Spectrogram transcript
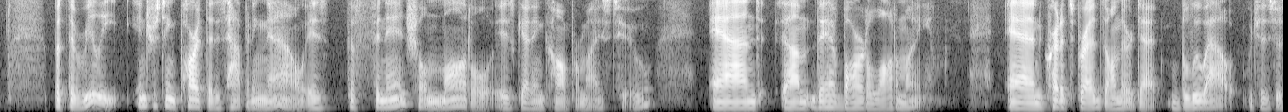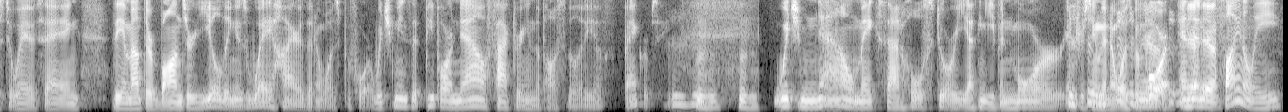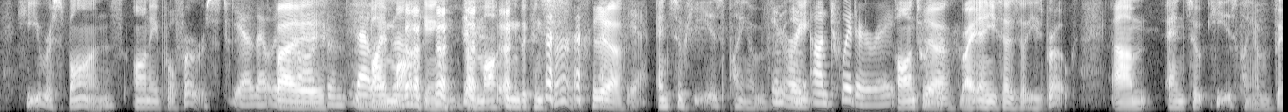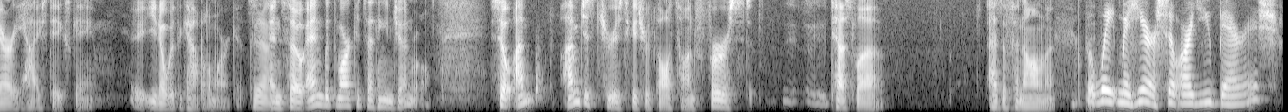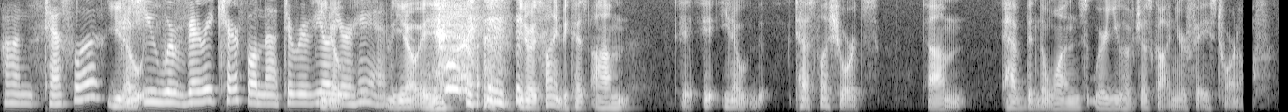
But the really interesting part that is happening now is the financial model is getting compromised too, and um, they have borrowed a lot of money. And credit spreads on their debt blew out, which is just a way of saying the amount their bonds are yielding is way higher than it was before, which means that people are now factoring in the possibility of bankruptcy, Mm-hmm. which now makes that whole story, I think, even more interesting than it was before. And then Yeah. finally, he responds on April 1st Yeah, that was By- awesome. That by was uh, mocking by mocking the concern. Yeah. yeah. And so he is playing a In, very in, on Twitter, right? on Twitter, Yeah. right? And he says that he's broke, um, and so he is playing a very high stakes game, you know, with the capital markets, Yeah. and so and with the markets, I think in general. So I'm I'm just curious to get your thoughts on first Tesla as a phenomenon. But wait, Mihir, so are you bearish on Tesla? You Because know- you were very careful not to reveal you know, your hand. You know, you know, it's funny because um, it, it- you know, Tesla shorts um, have been the ones where you have just gotten your face torn off.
